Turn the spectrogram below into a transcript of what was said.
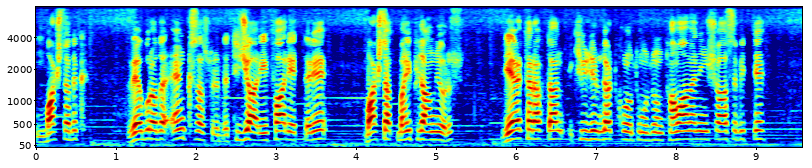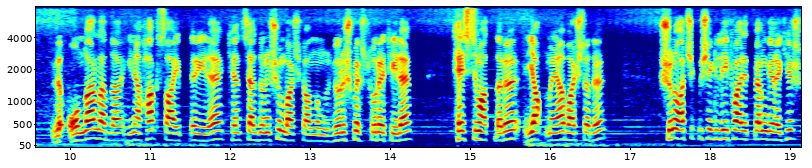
başladık ve burada en kısa sürede ticari faaliyetleri başlatmayı planlıyoruz. Diğer taraftan 224 konutumuzun tamamen inşası bitti ve onlarla da yine hak sahipleriyle Kentsel Dönüşüm Başkanlığımız görüşmek suretiyle teslimatları yapmaya başladı. Şunu açık bir şekilde ifade etmem gerekir.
